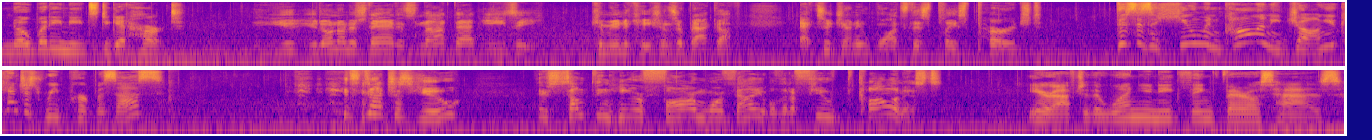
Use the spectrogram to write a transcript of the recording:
Nobody needs to get hurt. You, you don't understand. It's not that easy. Communications are back up. ExoGeni wants this place purged. This is a human colony, Jeong. You can't just repurpose us. It's not just you. There's something here far more valuable than a few colonists. You're after the one unique thing Feros has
